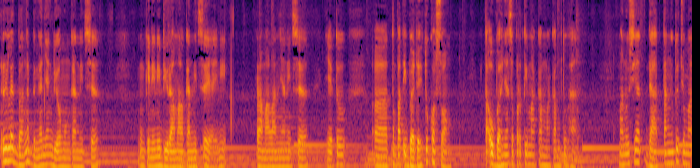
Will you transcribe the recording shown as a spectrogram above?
relate banget dengan yang diomongkan Nietzsche. Mungkin ini diramalkan Nietzsche ya. Ini ramalannya Nietzsche yaitu uh, tempat ibadah itu kosong. Tak ubahnya seperti makam-makam Tuhan. Manusia datang itu cuma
